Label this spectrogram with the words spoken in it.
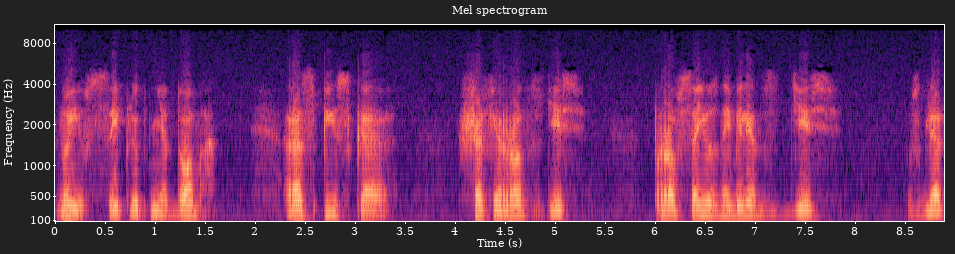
Ну и всыплют мне дома. Расписка шоферов здесь, профсоюзный билет здесь, Взгляд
